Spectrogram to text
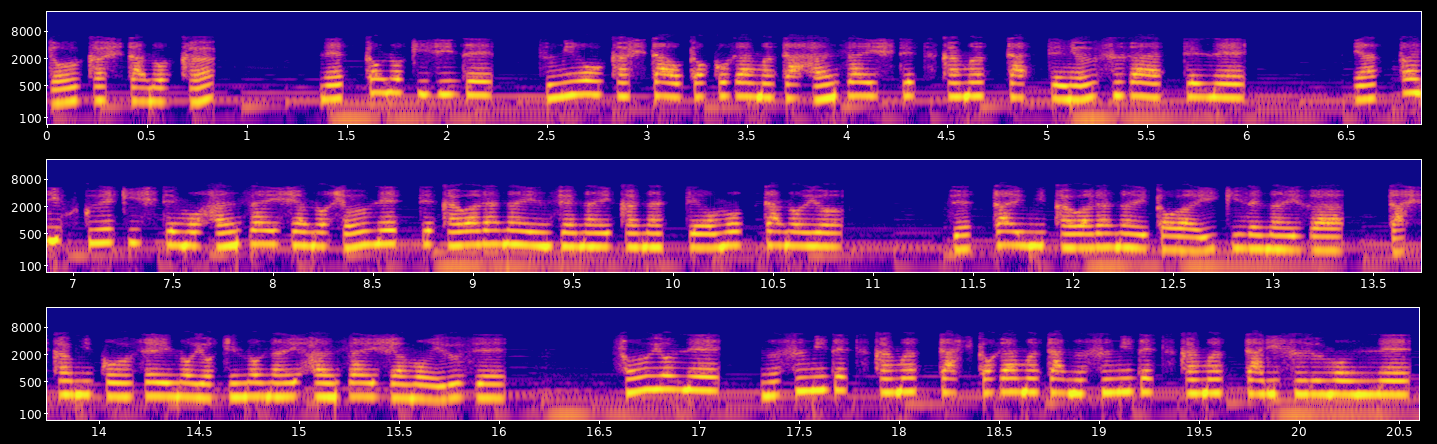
どうかしたのか？ネットの記事で、罪を犯した男がまた犯罪して捕まったってニュースがあってね。やっぱり服役しても犯罪者の少年って変わらないんじゃないかなって思ったのよ。絶対に変わらないとは言い切れないが、確かに構成の余地のない犯罪者もいるぜ。そうよね、盗みで捕まった人がまた盗みで捕まったりするもんね。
